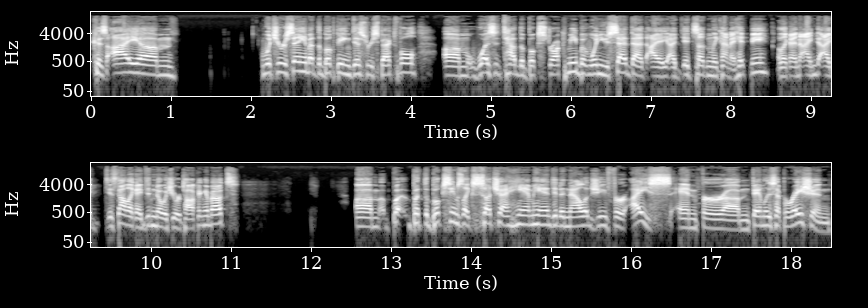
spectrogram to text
Because I, um, what you were saying about the book being disrespectful um, wasn't how the book struck me, but when you said that, I, I it suddenly kind of hit me. Like I, I, it's not like I didn't know what you were talking about. Um, but but the book seems like such a ham-handed analogy for ICE and for um, family separation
